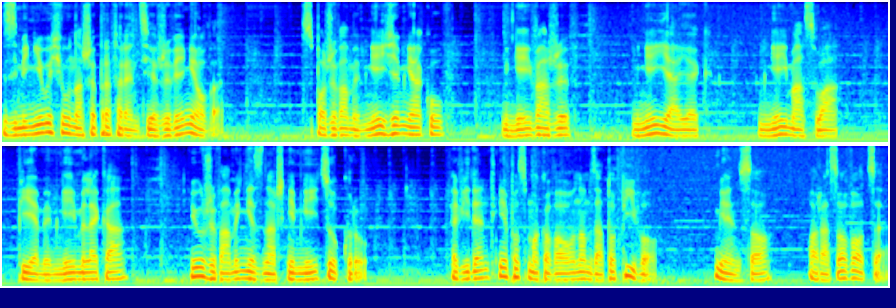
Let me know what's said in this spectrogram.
Zmieniły się nasze preferencje żywieniowe. Spożywamy mniej ziemniaków, mniej warzyw, mniej jajek, mniej masła, pijemy mniej mleka i używamy nieznacznie mniej cukru. Ewidentnie posmakowało nam za to piwo, mięso oraz owoce.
